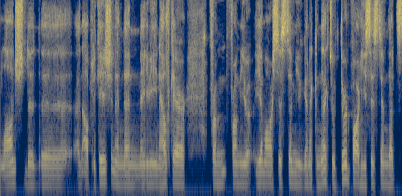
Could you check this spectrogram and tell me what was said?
launch the, the an application and then maybe in healthcare from from your emr system you're to connect to a third party system that's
